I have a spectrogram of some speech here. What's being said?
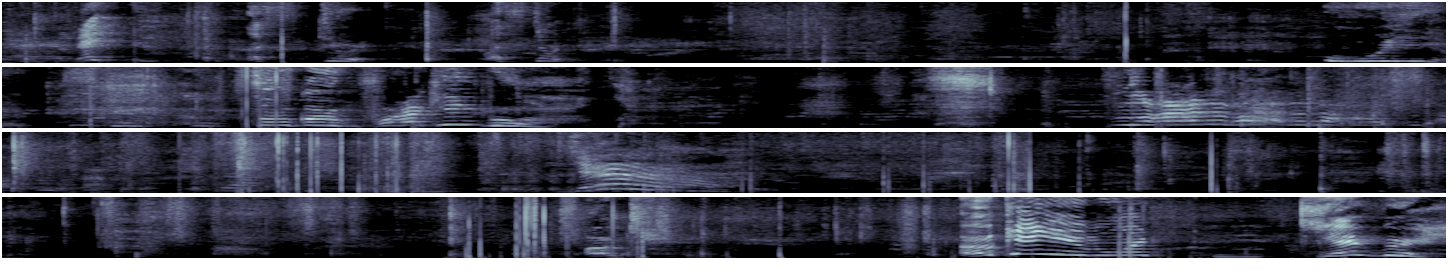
Alright, let's do it. Let's do it. Oh yeah, so we're going Viking Rock. Yeah. Okay. Okay, everyone. Get ready.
